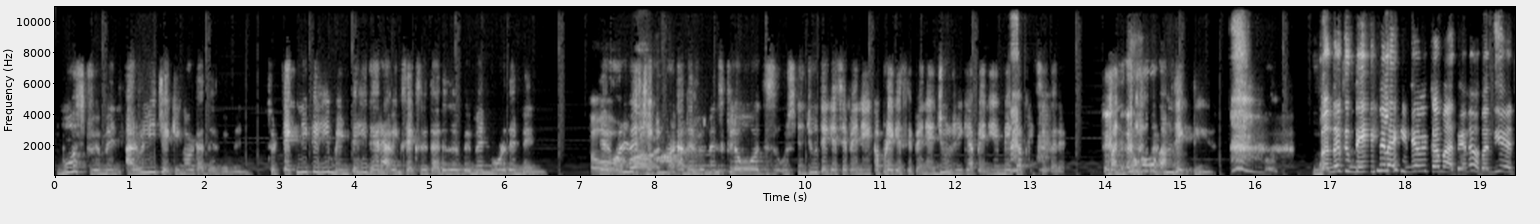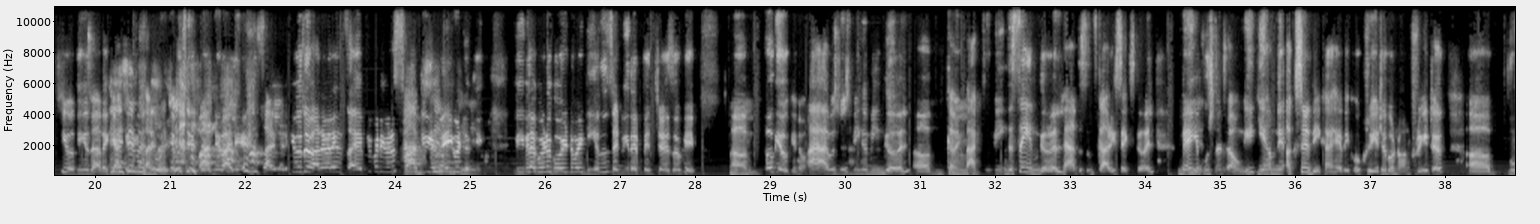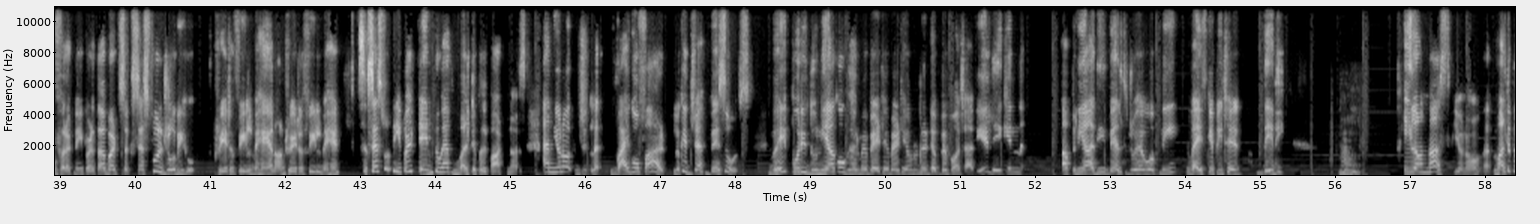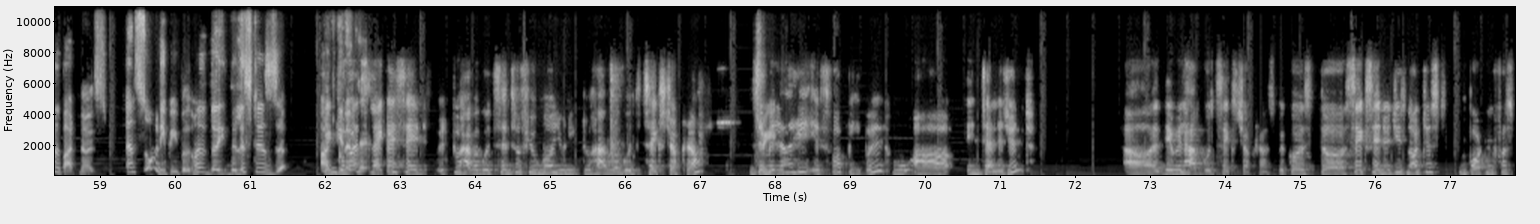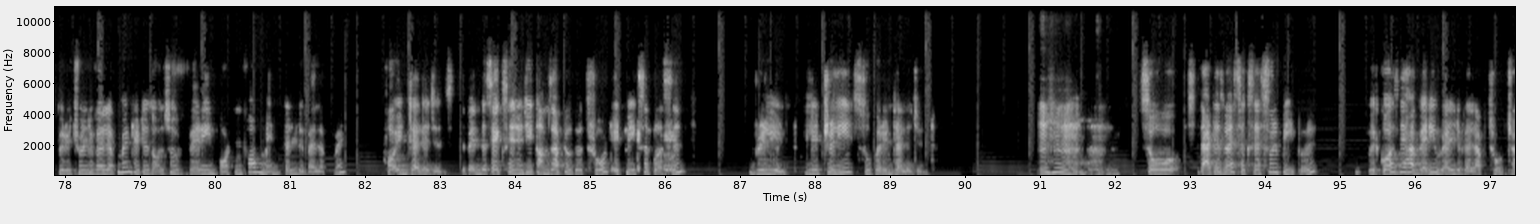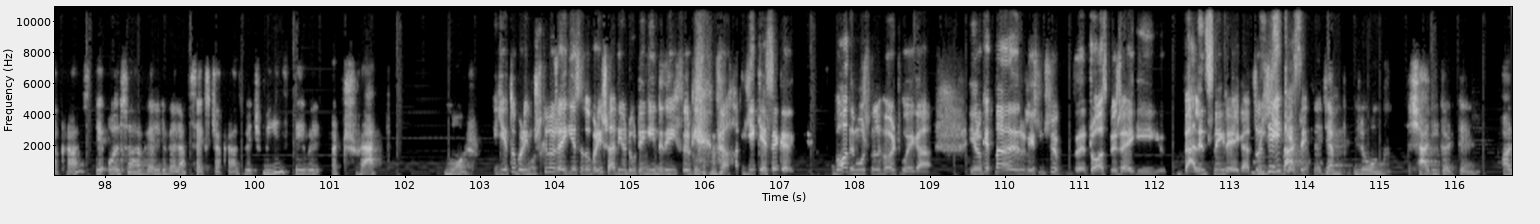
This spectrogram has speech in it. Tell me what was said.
most women are only checking out other women so technically mentally they are having sex with other women more than men उसने जूते कैसे पहने कपड़े कैसे पहने ज्वेलरी क्या पहनी है मेकअप कैसे करे। बंदों को वो कम देखती है। बंदर तो देखने लायक इंडिया में कम आते हैं ना बंदियाँ अच्छी होती हैं ज़्यादा क्या सारे लड़के मुझे मारने वाले सारे लड़के मुझे मारने वाले everybody want to swag you very good looking we will going to my DM and send me their pictures okay um okay okay no. I, I was just being a mean girl um coming Hmm. back to being the sane girl and the संस्कारी sex girl. मैं ये पूछना चाहूँगी ये हमने अक्सर देखा है देखो क्रिएटिव और नॉन क्रिएटिव वो फ़र्क नहीं पड़ता बट सक्सेसफुल जो भी हो क्रिएटिव फ़ील्ड में है या नॉन क्रिएटिव फ़ील्ड में है successful people tend to have multiple partners and you know why go far look at Jeff Bezos भाई पूरी दुनिया को घर में बैठे बैठे उन्होंने डब्बे पहुँचा दिए लेकिन अपनी आधी वेल्थ जो है वो अपनी वाइफ के पीछे दे दी। Hmm. Elon Musk, you know, multiple partners and so many people. Well, the the list is. Because, like I said, to have a good sense of humor, you need to have a good sex chakra. Similarly, is for people who are intelligent. Uh, they will have good sex chakras because the sex energy is not just important for spiritual development; it is also very important for mental development. for intelligence. When the sex energy comes up to the throat, it makes a person brilliant, literally super intelligent. Mm-hmm. So that is why successful people, because they have very well developed throat chakras, they also have well developed sex chakras, which means they will attract more. ये तो बड़ी मुश्किल हो जाएगी ऐसे तो बड़ी शादियाँ टूटेंगी निधि फिर ये कैसे कर बहुत इमोशनल हर्ट होएगा यू नो कितना रिलेशनशिप टॉस पे जाएगी बैलेंस नहीं रहेगा तो ये कैसे जब लोग शादी करते हैं or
